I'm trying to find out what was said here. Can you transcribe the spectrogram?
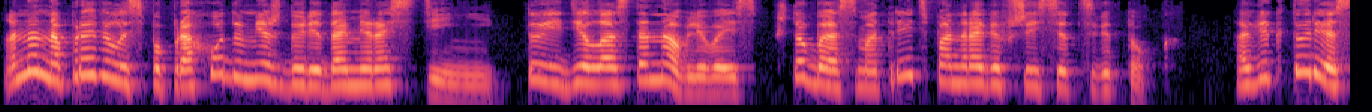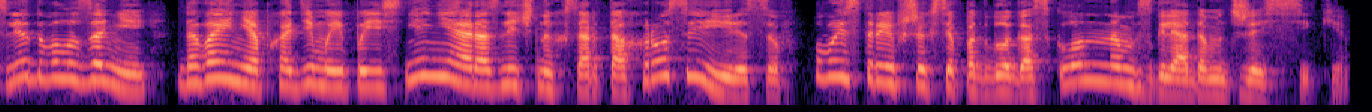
Она направилась по проходу между рядами растений, то и дело останавливаясь, чтобы осмотреть понравившийся цветок а Виктория следовала за ней, давая необходимые пояснения о различных сортах роз и ирисов, выстроившихся под благосклонным взглядом Джессики.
